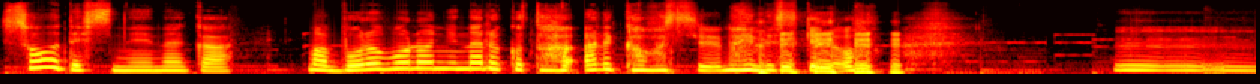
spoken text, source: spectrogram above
そうですね、なんか、まあボロボロになることはあるかもしれないですけど、 Hmm, hmm, hmm.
